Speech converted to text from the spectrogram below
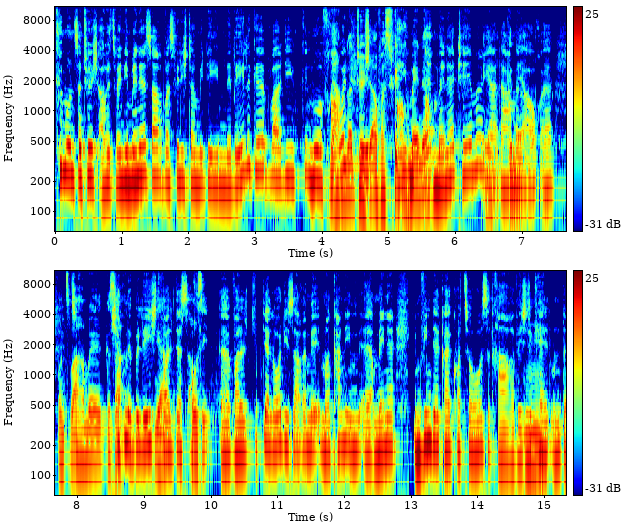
kümmern uns natürlich auch jetzt, wenn die Männer sagen, was will ich dann mit dem eine Nevelege, weil die nur Frauen. Wir natürlich mit, auch was für die auch, Männer. Auch Männerthema, ja, ja, da genau. haben wir genau. ja auch. Äh, und und zwar haben wir gesagt. Ich habe mir belegt, ja, weil das auch, äh, weil gibt ja Leute, die sagen mir, man kann im äh, Männer im Winter keine kurze Hose tragen, wegen mhm. der Und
